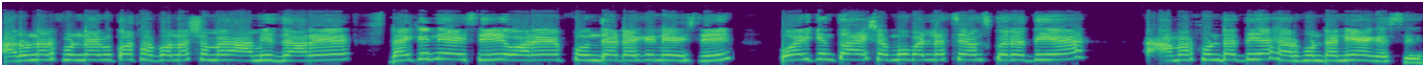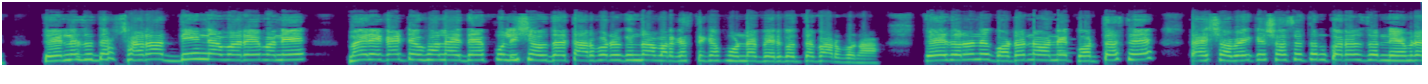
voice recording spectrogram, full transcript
আর ওনার ফোনটা আমি কথা বলার সময় আমি যারে ডাইকে নিয়ে আইছি ওরে ফোন দিয়ে ডাইকে নিয়ে আইছি। ওই কিন্তু আইসা মোবাইলটা চেঞ্জ করে দিয়ে আমার ফোনটা দিয়ে হেয়ার ফোনটা নিয়ে গেছে। তো এনে যদি সারা দিন আমারে মানে মায়ের কাটে ফেলাই দেয়, পুলিশেও দেয় তারপরে কিন্তু আমার কাছ থেকে ফোনটা বের করতে পারব না। তো এই ধরনের ঘটনা অনেক ঘটতেছে, তাই সবাইকে সচেতন করার জন্য আমরা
